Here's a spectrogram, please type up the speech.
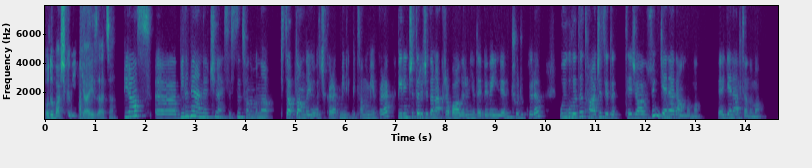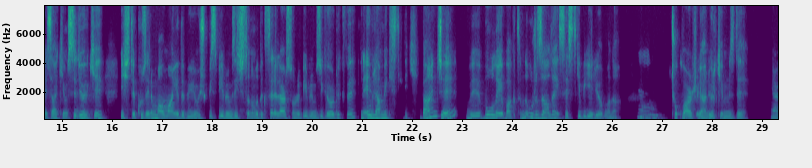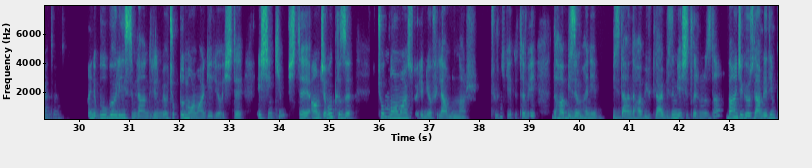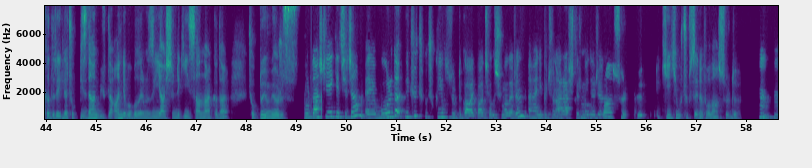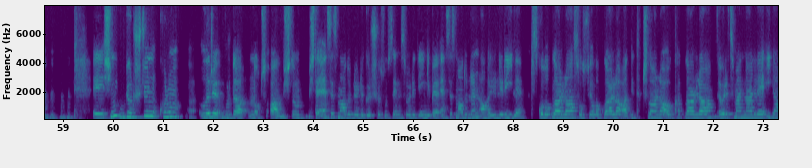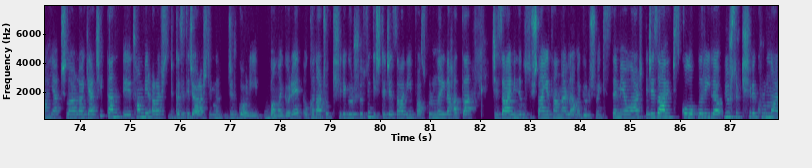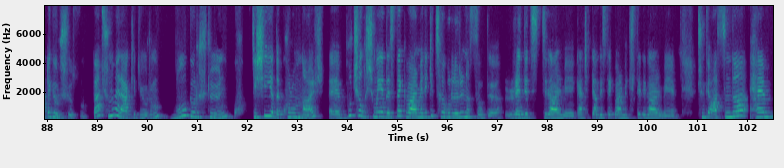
O da başka bir hikaye zaten. Biraz e, bilmeyenler için ensestin tanımını kitaptan da yola çıkarak minik bir tanım yaparak birinci dereceden akrabaların ya da ebeveynlerin çocuklara uyguladığı taciz ya da tecavüzün genel anlamı, e, genel tanımı. Mesela kimisi diyor ki işte kuzenim Almanya'da büyümüş, biz birbirimizi hiç tanımadık, seneler sonra birbirimizi gördük ve evlenmek istedik. Bence bu olaya baktığımda bu rızalı ensest gibi geliyor bana. Hmm. Çok var yani ülkemizde. Evet evet. Hani bu böyle isimlendirilmiyor. Çok da normal geliyor işte. Eşin kim? İşte amcamın kızı. Çok Hı. normal söyleniyor filan bunlar. Türkiye'de. Tabii daha bizim hani bizden daha büyükler, bizim yaşıtlarımızda bence gözlemlediğim kadarıyla çok bizden büyükler, anne babalarımızın yaşlarındaki insanlar kadar çok duymuyoruz. Buradan şeye geçeceğim. E, bu arada 3-3,5 yıl sürdü galiba çalışmaların. Hani bütün araştırmaları. Falan sürdü. 2-2,5 sene falan sürdü. E, şimdi görüştüğün kurumları burada not almıştım. İşte enses mağdurlarıyla görüşüyorsun senin söylediğin gibi. Enses mağdurların aileleriyle, psikologlarla, sosyologlarla, adli tıpçılarla, avukatlarla, öğretmenlerle, ilahiyatçılarla gerçekten e, tam bir araştır gazeteci araştırmacılık örneği bana göre. O kadar çok kişiyle görüşüyorsun ki işte cezaevi infaz kurumlarıyla hatta cezaevinde bu suçtan yatanlarla ama görüşmek istemiyorlar. Cezaevi psikologlarıyla bir sürü kişi ve kurumlarla görüşüyorsun. Ben şunu merak ediyorum. Bu görüştüğün kişi ya da kurumlar e, bu çalışmaya destek vermedeki tavırları nasıldı? Reddettiler mi? Gerçekten destek vermek istediler mi? Çünkü aslında hem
